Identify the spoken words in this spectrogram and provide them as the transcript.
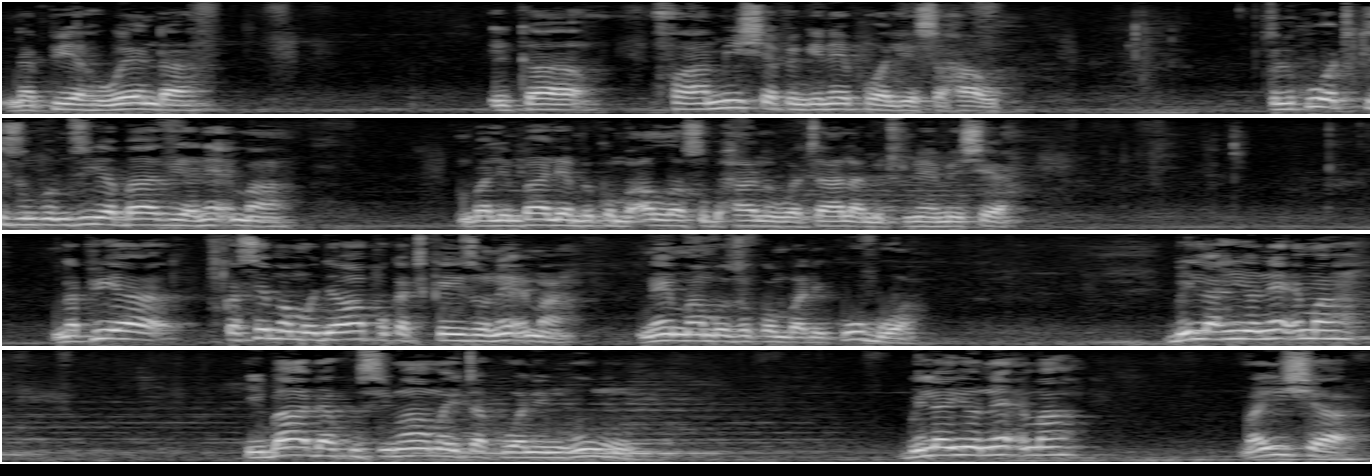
na pia huenda ikafahamisha penginepo aliyesahau. Tulikuwa tukizungumzia baadhi ya neema mbalimbali ambayo kwamba Allah subhanahu wa ta'ala ametuneemeshea. Na pia tukasema mojawapo katika hizo neema neema ambazo kwamba ni kubwa. Bila hiyo neema ibada kusimama itakuwa ni ngumu bila hiyo neema maisha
